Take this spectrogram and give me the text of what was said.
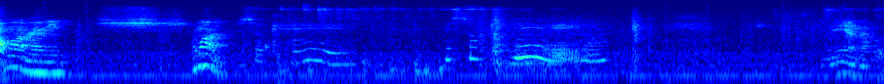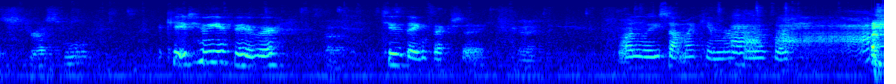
Come on, Remy. Come on. It's okay. It's okay. Man, that was stressful. Okay, do me a favor. Uh, Two things, actually. okay. One, will you stop my camera from recording?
